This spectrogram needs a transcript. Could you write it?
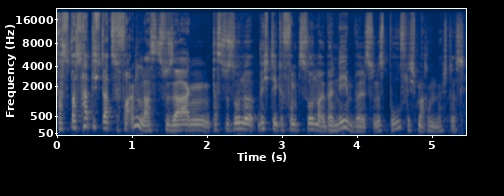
was, was hat dich dazu veranlasst, zu sagen, dass du so eine wichtige Funktion mal übernehmen willst und es beruflich machen möchtest?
